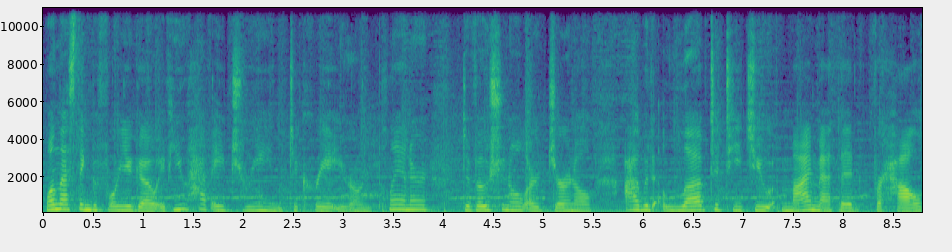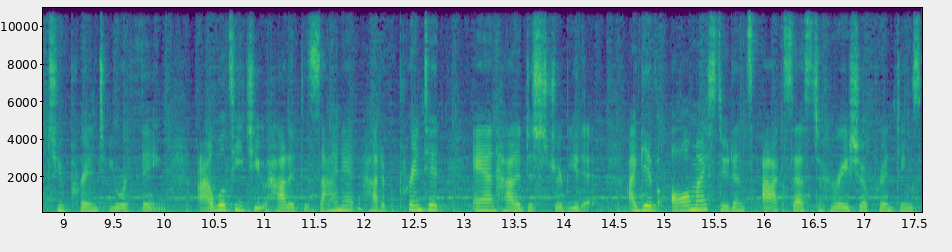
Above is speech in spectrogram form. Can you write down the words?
One last thing before you go if you have a dream to create your own planner, devotional, or journal, I would love to teach you my method for how to print your thing. I will teach you how to design it, how to print it, and how to distribute it. I give all my students access to Horacio Printing's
